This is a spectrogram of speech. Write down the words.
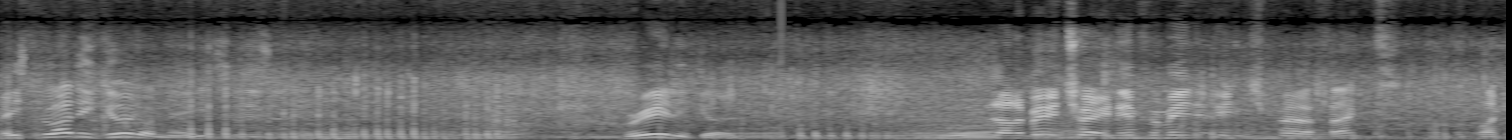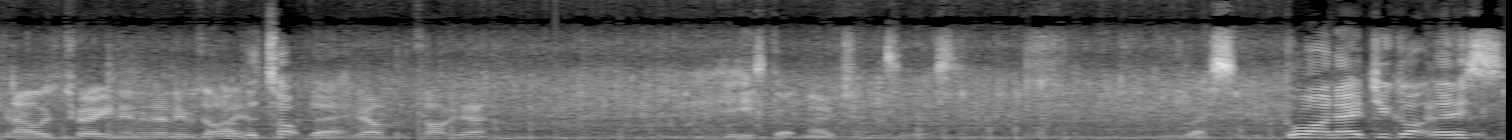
He's bloody good on these. Really good. He's had a bit of training for me inch perfect. Like an hour's training and then he was on At it. the top there. Yeah, on the top, yeah. He's got no chance at this. Bless him. Go on, Ed, you got this.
